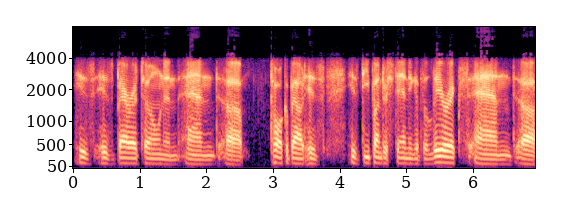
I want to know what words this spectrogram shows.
his his baritone and and uh talk about his his deep understanding of the lyrics and uh,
